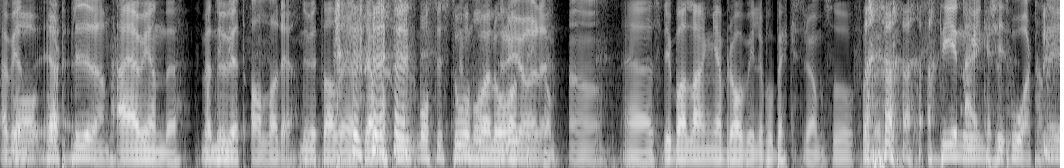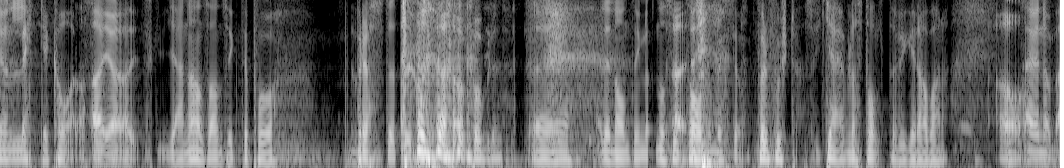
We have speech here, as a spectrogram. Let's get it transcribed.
jag vet, Var- vart blir den? Nej jag vet inte. Men nu vet alla det. Nu vet alla det, så jag måste, måste stå för vad jag lovat liksom. Ja. Eh, så det är bara langa bra bilder på Bäckström så får jag det är nog Nej, inte kanske- svårt, han är ju en läcker karl alltså. Ja, jag, gärna hans ansikte på bröstet typ. på bröst. Eh, eller någonting, något citat från Bäckström. För det första, så jävla stolt över grabbarna. Ja. Jag vet inte,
